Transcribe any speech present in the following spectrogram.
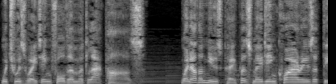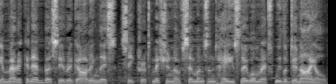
which was waiting for them at La Paz. When other newspapers made inquiries at the American Embassy regarding this secret mission of Simmons and Hayes they were met with a denial.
